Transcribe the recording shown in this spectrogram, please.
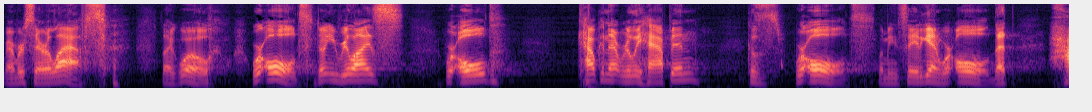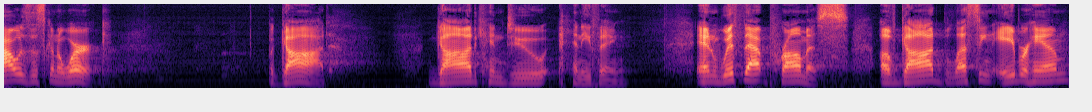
Remember, Sarah laughs. like, whoa, we're old. Don't you realize we're old? How can that really happen? Because we're old. Let me say it again we're old. That, how is this going to work? But God, God can do anything. And with that promise of God blessing Abraham,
